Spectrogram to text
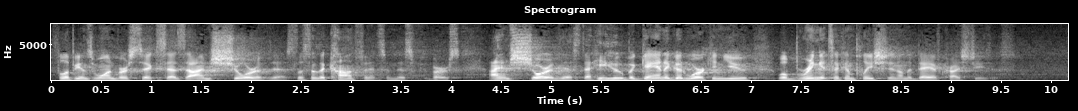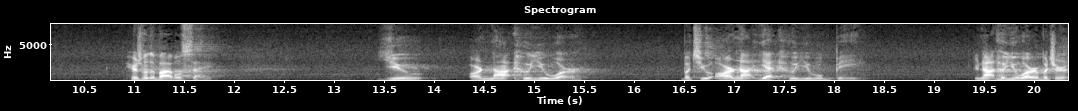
Philippians 1, verse 6 says, I'm sure of this. Listen to the confidence in this verse. I am sure of this, that he who began a good work in you will bring it to completion on the day of Christ Jesus. Here's what the Bible's saying You are not who you were, but you are not yet who you will be. You're not who you were, but you're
